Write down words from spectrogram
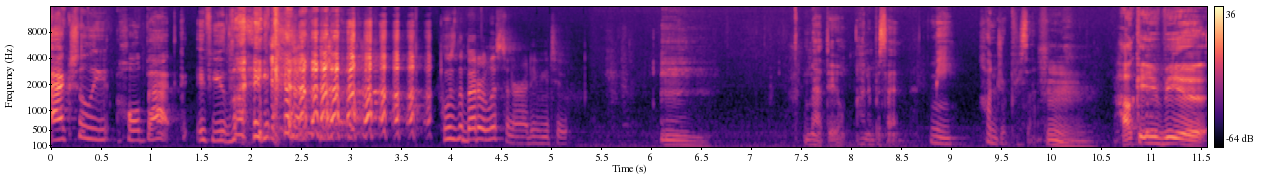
actually hold back if you'd like. Who's the better listener out of you two? Matthew, 100%. Me, 100%. how can you be a,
